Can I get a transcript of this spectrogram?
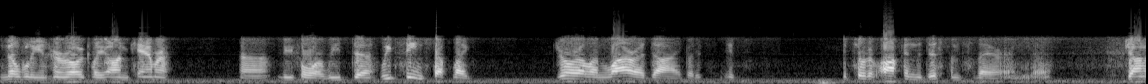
nobly and heroically on camera uh, before. We'd uh, we'd seen stuff like Jor-El and Lara die, but it's sort of off in the distance there. And uh, John,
